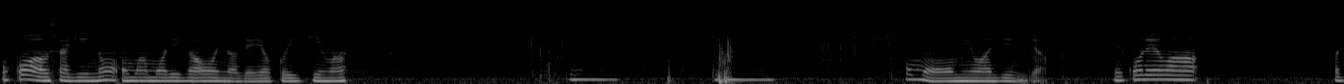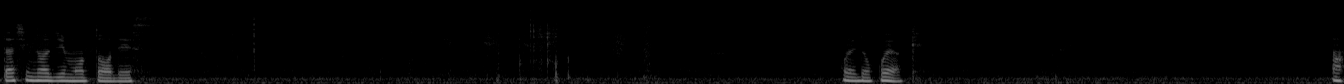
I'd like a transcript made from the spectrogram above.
ここはうさぎのお守りが多いのでよく行きます。ここも大神神社。でこれは私の地元です。これどこやっけ？あ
